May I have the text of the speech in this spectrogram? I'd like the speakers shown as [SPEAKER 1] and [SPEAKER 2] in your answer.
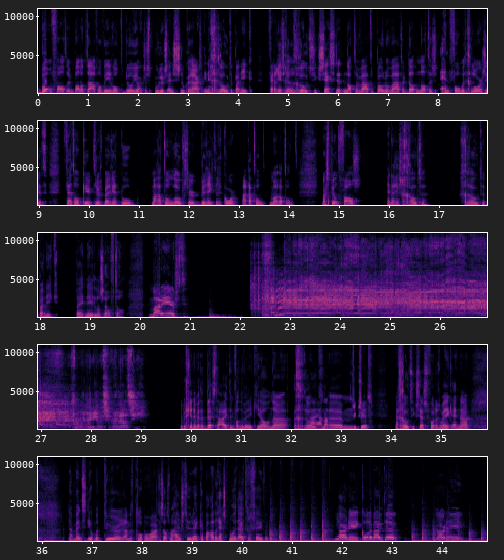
[SPEAKER 1] Bom valt in ballentafelwereld, biljarters, spoelers en snoekeraars in grote paniek. Verder is er een groot succes in het natte waterpolowater dat nat is en vol met chloor zit. Vettel keert terug bij Red Bull. Marathonloopster breekt record. Marathon, marathon. Maar speelt vals en er is grote, grote paniek bij het Nederlands elftal. Maar eerst...
[SPEAKER 2] 1 simulatie.
[SPEAKER 1] We beginnen met het beste item van de week, Jel. Na groot,
[SPEAKER 3] Nou ja, na-
[SPEAKER 1] ehm,
[SPEAKER 3] Succes.
[SPEAKER 1] na groot succes vorige week en na ja, mensen die op mijn deur aan het kloppen waren. Zelfs mijn huisdeur. hè. Ik heb mijn adres nooit uitgegeven. Jardi, kom naar buiten. Jardi.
